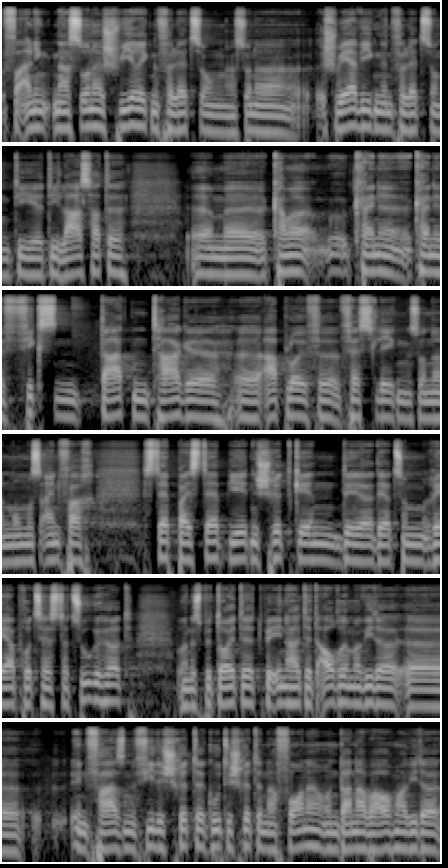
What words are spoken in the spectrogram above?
vor allen Dingen nach so einer schwierigen Verletzung, nach so einer schwerwiegenden Verletzung, die, die Lars hatte, ähm, äh, kann man keine, keine fixen Daten, Tage, äh, Abläufe festlegen, sondern man muss einfach Step by Step jeden Schritt gehen, der, der zum Reha-Prozess dazugehört. Und das bedeutet, beinhaltet auch immer wieder äh, in Phasen viele Schritte, gute Schritte nach vorne und dann aber auch mal wieder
